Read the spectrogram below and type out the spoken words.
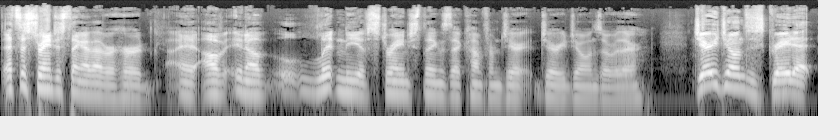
That's the strangest thing I've ever heard of in a litany of strange things that come from Jerry, Jerry Jones over there. Jerry Jones is great at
